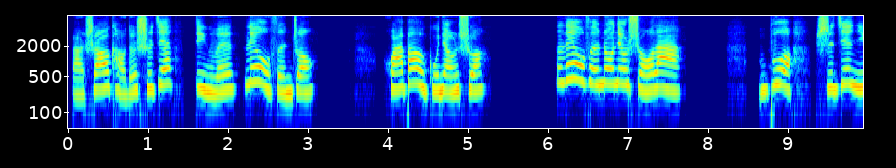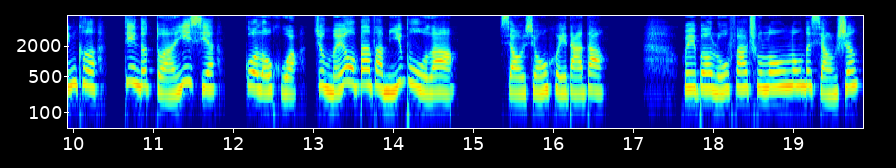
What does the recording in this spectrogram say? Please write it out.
把烧烤的时间定为六分钟。花豹姑娘说：“六分钟就熟啦？不，时间宁可定的短一些，过了火就没有办法弥补了。”小熊回答道。微波炉发出隆隆的响声。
